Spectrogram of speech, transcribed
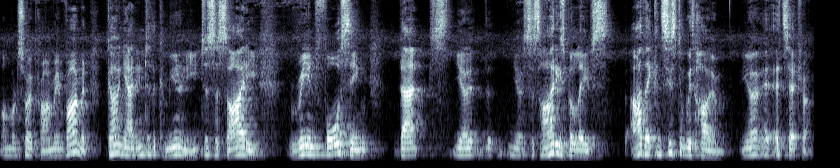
Montessori primary environment. Going out into the community, into society, reinforcing that you know, the, you know society's beliefs are they consistent with home, you know, etc.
